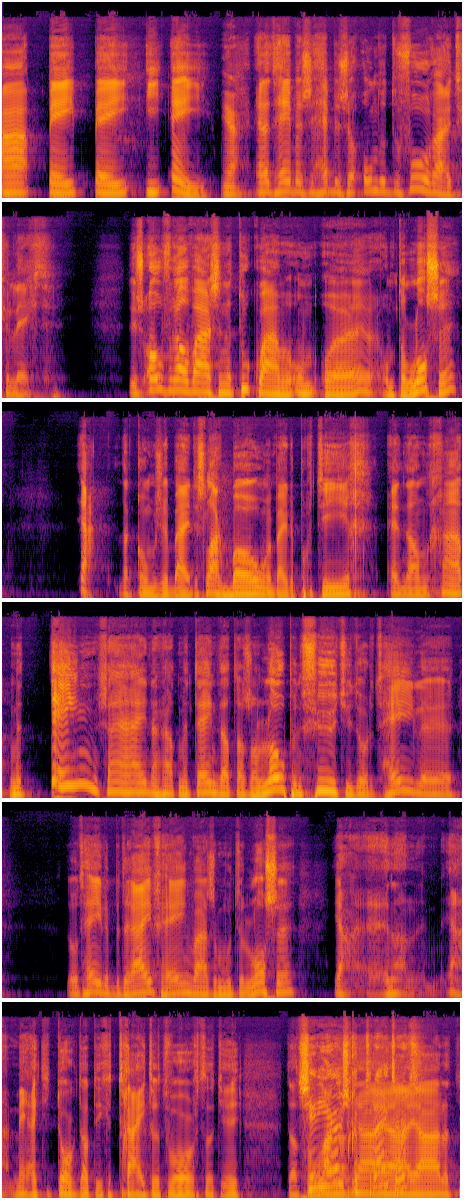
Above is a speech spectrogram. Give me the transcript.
A, P, P, I, E. Ja. En dat hebben ze, hebben ze onder de vooruit gelegd. Dus overal waar ze naartoe kwamen om, eh, om te lossen, ja, dan komen ze bij de slagboom en bij de portier. En dan gaat meteen, zei hij, dan gaat meteen dat als een lopend vuurtje door het hele, door het hele bedrijf heen, waar ze moeten lossen. Ja, en dan ja, merkt hij toch dat hij getreiterd wordt. Dat je, dat Serieus, langer- getreiterd? Ja, ja, dat,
